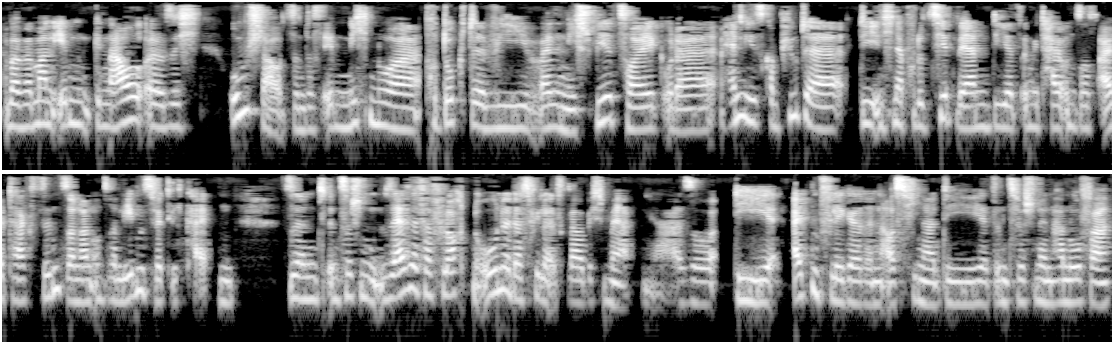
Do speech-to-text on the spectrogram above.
Aber wenn man eben genau äh, sich umschaut, sind es eben nicht nur Produkte wie, weiß ich nicht, Spielzeug oder Handys, Computer, die in China produziert werden, die jetzt irgendwie Teil unseres Alltags sind, sondern unsere Lebenswirklichkeiten sind inzwischen sehr, sehr verflochten, ohne dass viele es, glaube ich, merken. Ja, also die Altenpflegerin aus China, die jetzt inzwischen in Hannover an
